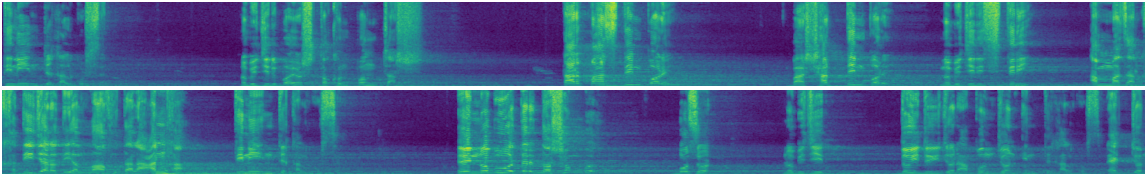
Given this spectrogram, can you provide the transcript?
তিনি ইন্তেকাল করছেন। নবীজির বয়স তখন পঞ্চাশ। তার পাঁচ দিন পরে বা সাত দিন পরে নবীজির স্ত্রী আম্মাজান খাদিজা রদি আল্লাহ তালা আনহা, তিনি ইন্তেকাল করছেন। এই নবুয়তের দশম বছর নবীজির দুই দুইজন আপনজন ইন্তেকাল করছেন। একজন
